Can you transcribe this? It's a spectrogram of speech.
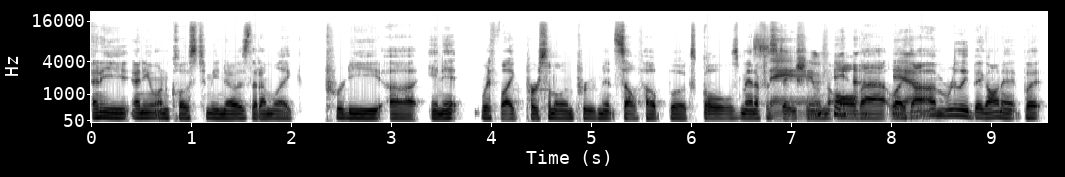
any anyone close to me knows that I'm like pretty uh in it with like personal improvement, self-help books, goals, manifestation, Same. all Yeah. that. Like Yeah. I'm really big on it, but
